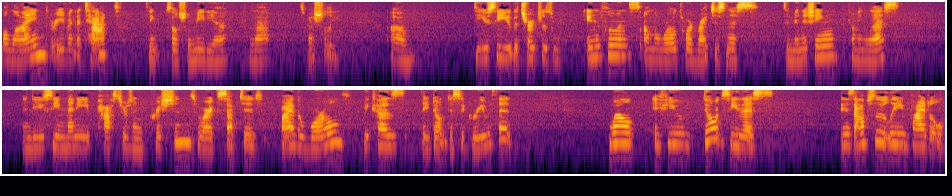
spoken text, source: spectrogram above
maligned or even attacked? think social media for that, especially. Um, do you see the church's influence on the world toward righteousness diminishing, becoming less? And do you see many pastors and Christians who are accepted by the world because they don't disagree with it? Well, if you don't see this, it is absolutely vital,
